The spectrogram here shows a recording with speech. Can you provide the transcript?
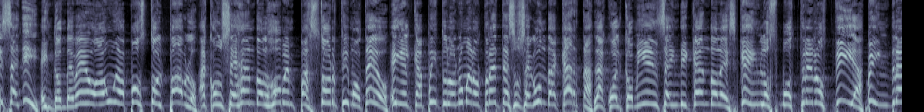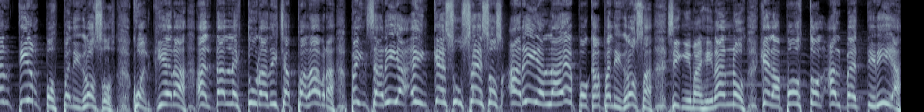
es allí en donde veo a un apóstol Pablo aconsejando al joven pastor Timoteo en el capítulo número 3 de su segunda carta, la cual comienza indicándoles que en los postreros días vendrán tiempos peligrosos. Cualquiera al dar lectura a dichas palabras pensaría en qué sucesos harían la época peligrosa, sin imaginarnos que el apóstol advertiría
